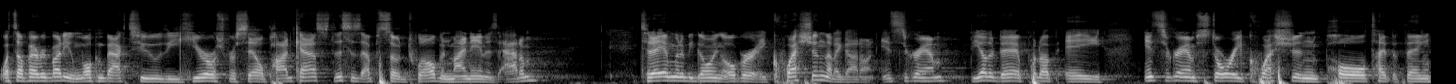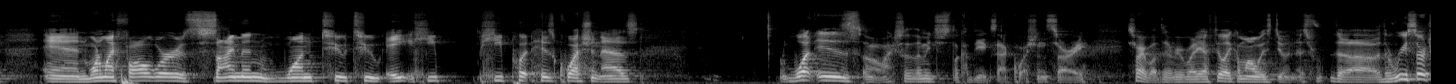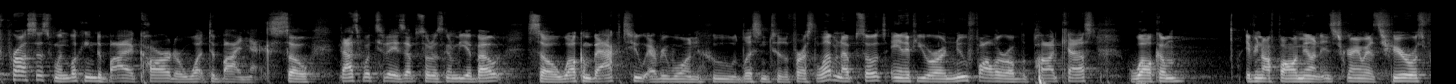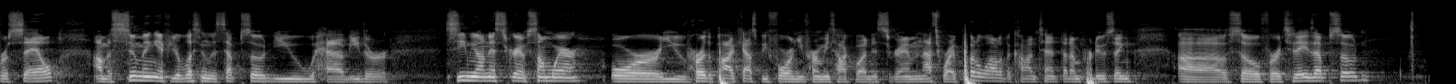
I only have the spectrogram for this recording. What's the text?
What's up, everybody, and welcome back to the Heroes for Sale podcast. This is episode 12, and my name is Adam. Today, I'm going to be going over a question that I got on Instagram. The other day, I put up a Instagram story question poll type of thing, and one of my followers, Simon1228, he he put his question as what is oh actually let me just look up the exact question sorry sorry about that everybody. I feel like i'm always doing this. The the research process when looking to buy a card or what to buy next. So that's what today's episode is going to be about. So welcome back to everyone who listened to the first 11 episodes. And if you are a new follower of the podcast welcome. If you're not following me on instagram it's heroes for sale. I'm assuming if you're listening to this episode you have either seen me on instagram somewhere or you've heard the podcast before and you've heard me talk about Instagram, and that's where I put a lot of the content that I'm producing. Uh, so for today's episode,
